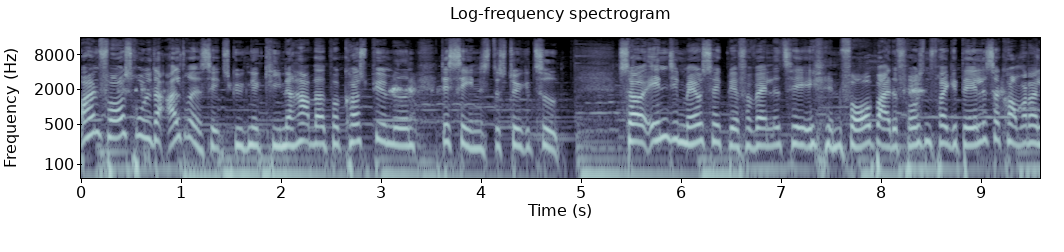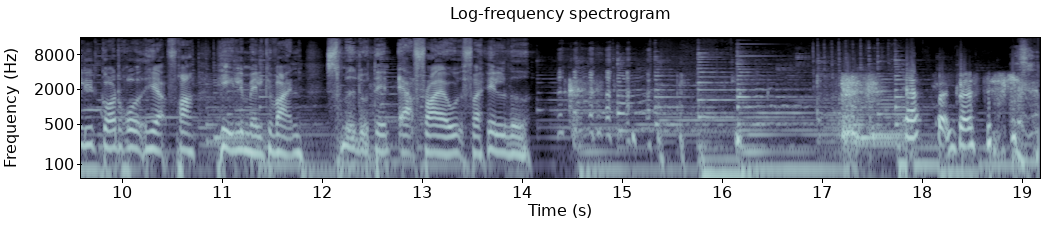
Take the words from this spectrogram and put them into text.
og en forårsrulle, der aldrig har set skyggen af Kina, har været på kostpyramiden det seneste stykke tid. Så inden din mavesæk bliver forvandlet til en forarbejdet frossen frikadelle, så kommer der lige et godt råd her fra hele Mælkevejen. Smid du den airfryer ud for helvede. Ja, fantastisk.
